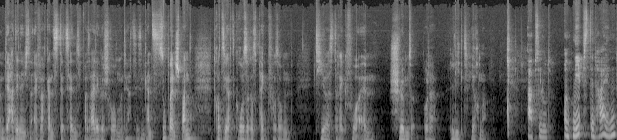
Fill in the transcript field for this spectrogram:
Und der hat ihn nämlich dann einfach ganz dezent beiseite geschoben und der hat sich ganz super entspannt. Trotzdem hat großer Respekt vor so einem Tier, was direkt vor einem schwimmt oder liegt, wie auch immer. Absolut. Und nebst den Haien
